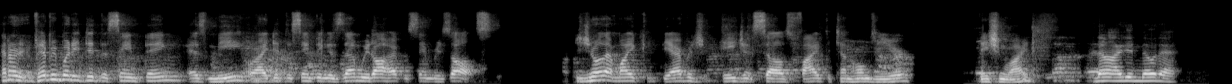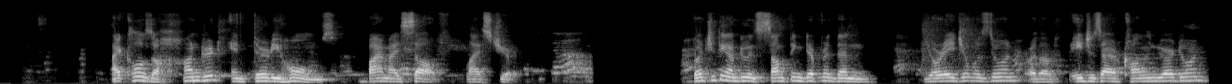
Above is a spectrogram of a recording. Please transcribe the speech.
I don't. know If everybody did the same thing as me, or I did the same thing as them, we'd all have the same results. Did you know that, Mike? The average agent sells five to ten homes a year nationwide. No, I didn't know that. I closed 130 homes by myself last year. Don't you think I'm doing something different than your agent was doing or the agents that are calling you are doing?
